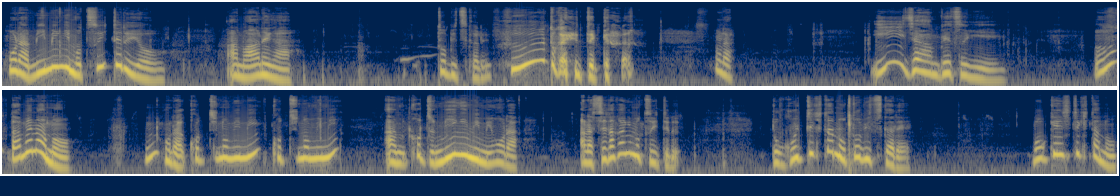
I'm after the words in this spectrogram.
ほら、耳にもついてるよ。あの、あれが。飛びつかれ。ふーとか言ってっから。ほら。いいじゃん、別に。うん？ダメなの？ん？ほら、こっちの耳？こっちの耳？あ、こっち右耳、ほら。あら、背中にもついてる。どこ行ってきたの？飛びつかれ。冒険してきたの？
